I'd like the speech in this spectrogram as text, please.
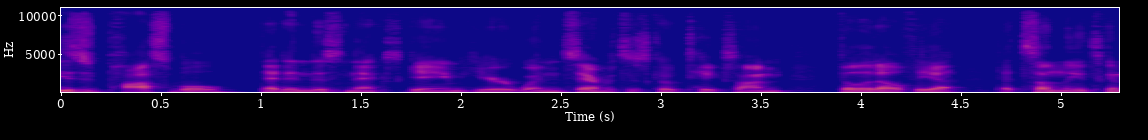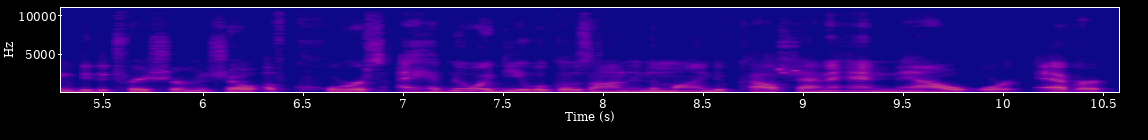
is it possible that in this next game here, when San Francisco takes on Philadelphia, that suddenly it's going to be the Trey Sermon show? Of course, I have no idea what goes on in the mind of Kyle Shanahan now or ever,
